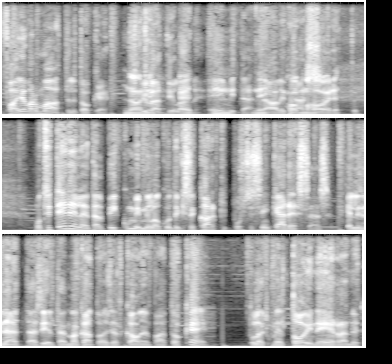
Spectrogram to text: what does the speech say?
Faija varmaan ajatteli, että okei, okay, no hyvä niin, tilanne. Et, Ei mitään, niin, oli homma tässä. hoidettu. Mutta sitten edelleen täällä pikkumimillä on kuitenkin se karkkipussi siinä kädessänsä. Eli näyttää siltä, että mä katsoin sieltä kauempaa, että okei, tuleeko meillä toinen erä nyt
